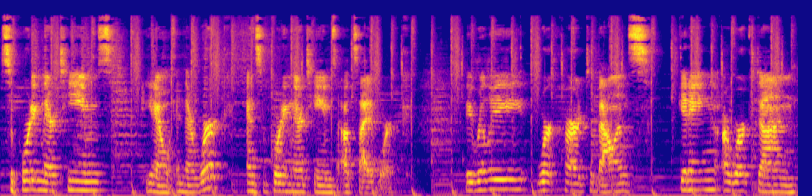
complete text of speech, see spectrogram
supporting their teams, you know, in their work and supporting their teams outside of work. They really work hard to balance getting our work done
